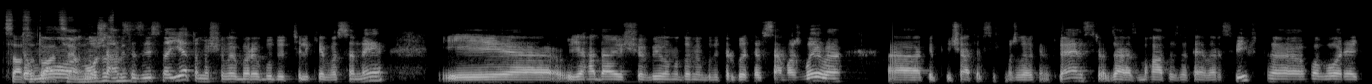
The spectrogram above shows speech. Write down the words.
Ця Тому ситуація ну, шанси, звісно, є, тому що вибори будуть тільки восени, і е, я гадаю, що в Білому домі будуть робити все можливе, е, підключати всіх можливих інфлюенсерів. Зараз багато за Тейлор Свіфт говорять.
